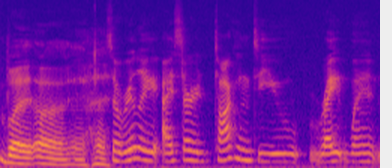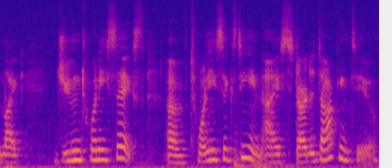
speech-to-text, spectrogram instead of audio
but uh, So really, I started talking to you right when, like, June 26th of 2016, I started talking to you.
